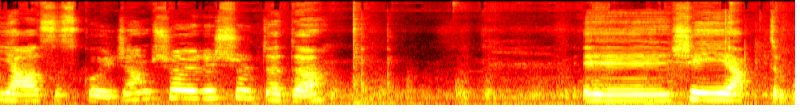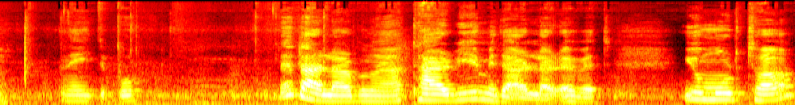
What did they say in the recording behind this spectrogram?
yağsız koyacağım. Şöyle şurada da eee, şeyi yaptım. Neydi bu? Ne derler buna ya? Terbiye mi derler? Evet. Yumurta,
